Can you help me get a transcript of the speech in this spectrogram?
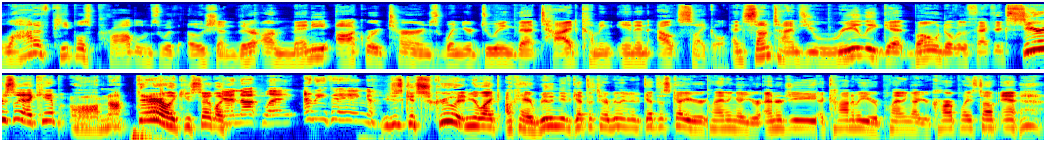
lot of people's problems with ocean, there are many awkward turns when you're doing that tide coming in and out cycle. And sometimes you really get boned over the fact that, seriously, I can't, oh, I'm not there. Like you said, like, Cannot play anything. you just get screwed and you're like, okay, I really need to get this guy, I really need to get this guy. You're planning out your energy economy, you're planning out your car play stuff, and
